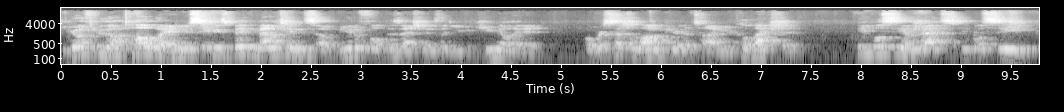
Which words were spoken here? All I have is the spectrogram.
You go through the hallway and you see these big mountains of beautiful possessions that you've accumulated over such a long period of time, your collection. People see a mess, people see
